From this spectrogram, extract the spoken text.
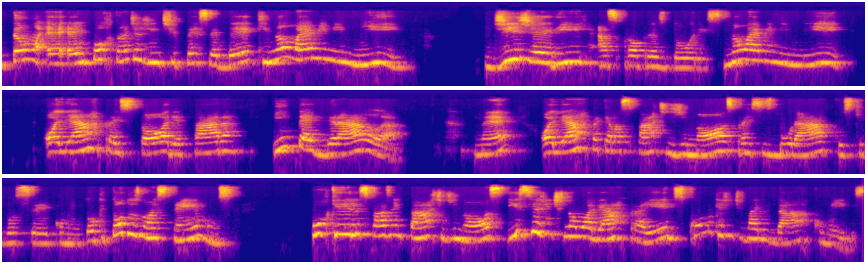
Então, é, é importante a gente perceber que não é mimimi digerir as próprias dores, não é mimimi olhar para a história para integrá-la, né? olhar para aquelas partes de nós, para esses buracos que você comentou, que todos nós temos, porque eles fazem parte de nós, e se a gente não olhar para eles, como que a gente vai lidar com eles?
